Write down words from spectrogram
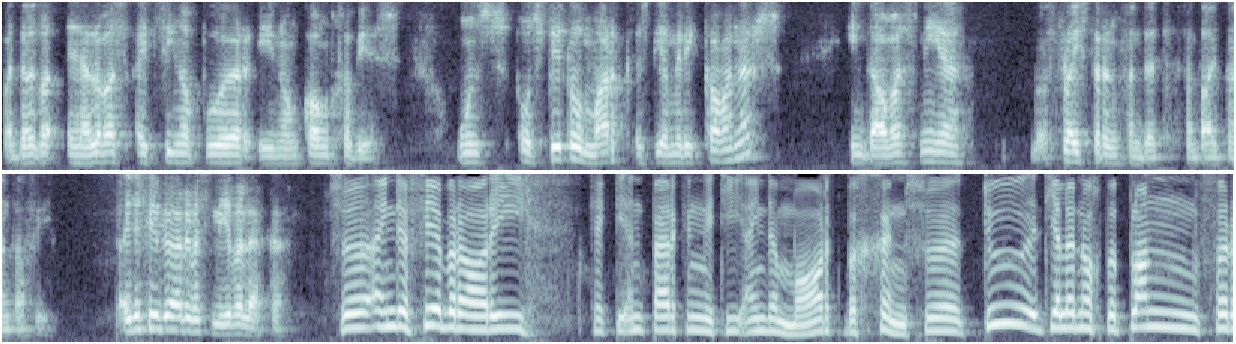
want hulle hulle was uit Singapore en Hong Kong gewees. Ons ons sleutelmark is die Amerikaners en daar was nie 'n fluistering van dit van daai kant af nie. Einde Februarie was lewe lekker. So einde Februarie, kyk die inperking het hier einde Maart begin. So toe het julle nog beplan vir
